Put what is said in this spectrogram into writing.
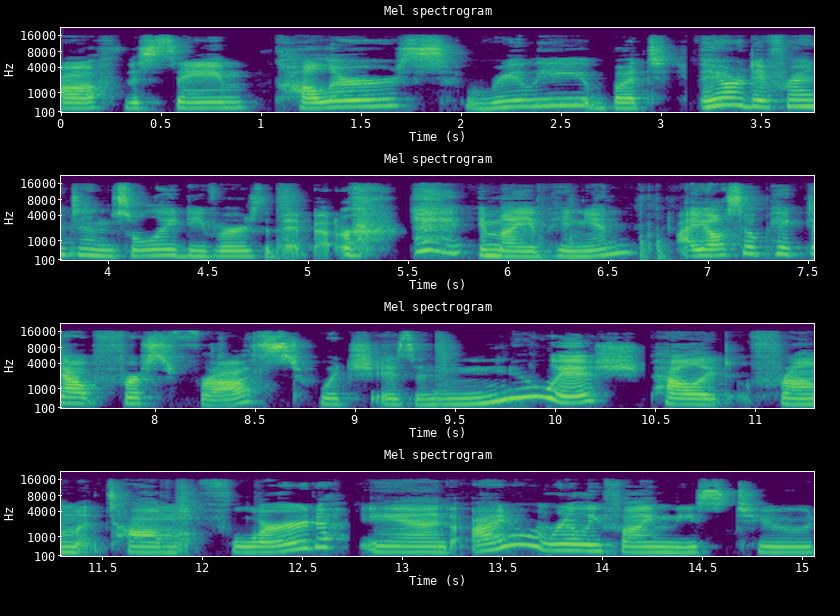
off the same colors, really, but they are different and Soleil d'Hiver is a bit better, in my opinion. I also picked out First Frost, which is a newish palette from Tom Ford, and I don't really find these two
